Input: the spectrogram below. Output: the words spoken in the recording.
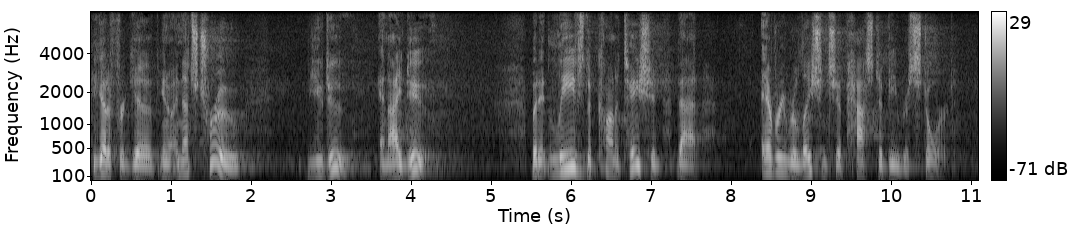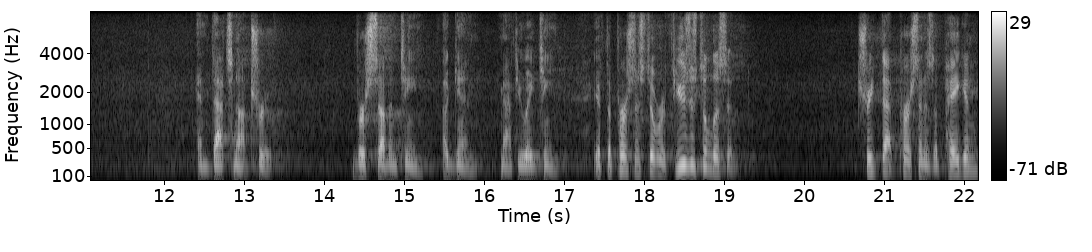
You got to forgive, you know, and that's true. You do, and I do. But it leaves the connotation that every relationship has to be restored. And that's not true. Verse 17, again, Matthew 18. If the person still refuses to listen, treat that person as a pagan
